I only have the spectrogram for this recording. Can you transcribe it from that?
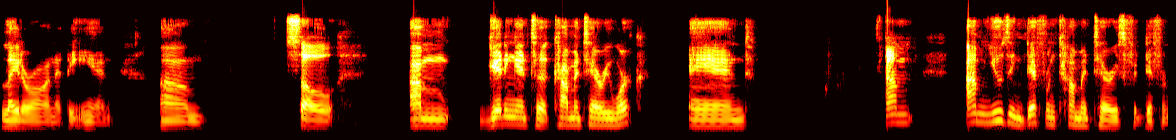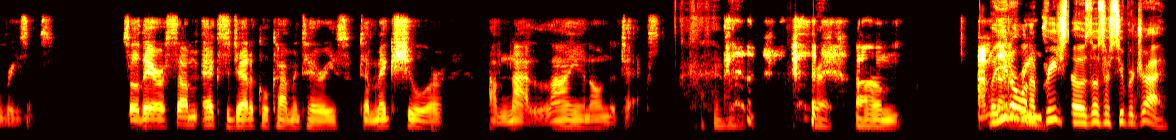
later on at the end. Um, so I'm getting into commentary work, and I'm I'm using different commentaries for different reasons. So there are some exegetical commentaries to make sure I'm not lying on the text. Right. Um, I'm But you don't want to preach those. Those are super dry.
